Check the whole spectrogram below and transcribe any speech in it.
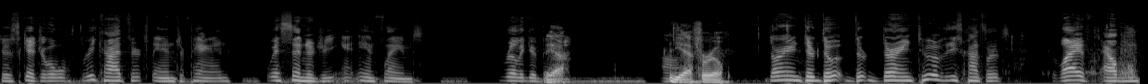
to schedule three concerts in Japan with Sinergy and In Flames. Really good band. Yeah. Um, Yeah, for real. During the, du- during two of these concerts, the live album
